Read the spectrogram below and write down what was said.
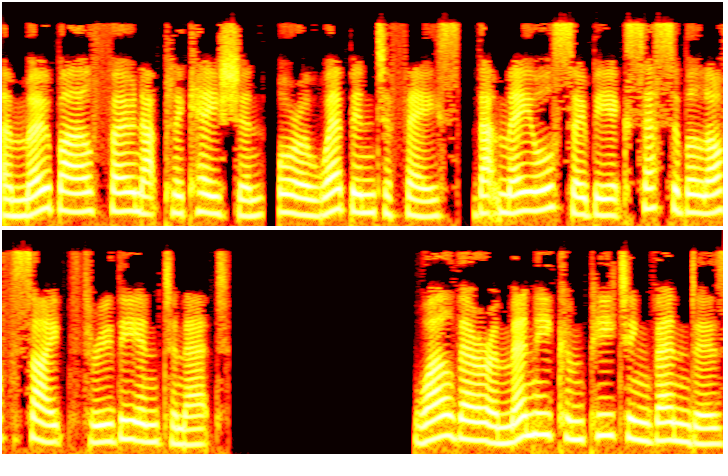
a mobile phone application, or a web interface, that may also be accessible off-site through the Internet. While there are many competing vendors,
